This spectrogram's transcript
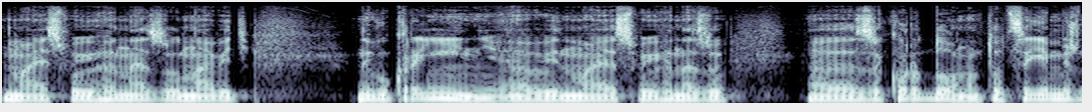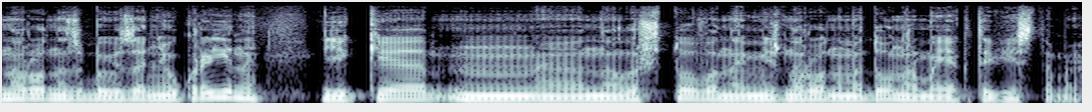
має свою генезу навіть. Не в Україні, він має свою генезу за кордоном. Тобто це є міжнародне зобов'язання України, яке налаштоване міжнародними донорами і активістами.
